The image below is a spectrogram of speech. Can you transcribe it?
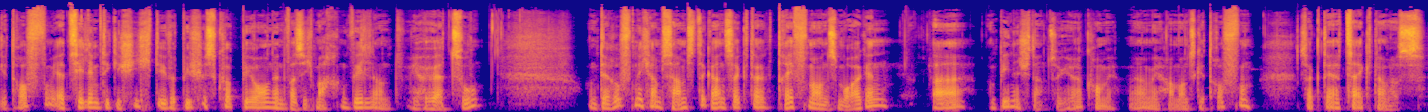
getroffen. Ich erzähle ihm die Geschichte über Bücherskorpionen, was ich machen will und er hört zu. Und der ruft mich am Samstag an und sagt, da treffen wir uns morgen äh, am Bienenstand. So, ja, komme. Ja, wir haben uns getroffen. Sagt er, er zeigt mir was.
